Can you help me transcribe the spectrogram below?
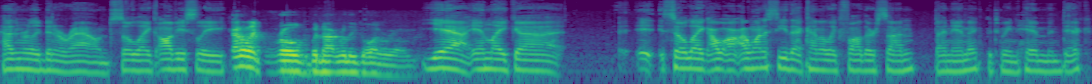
hasn't really been around. So like, obviously, Kind of like Rogue, but not really going Rogue. yeah, and like, uh, it, so like, I, I want to see that kind of like father son dynamic between him and Dick,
